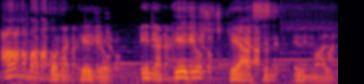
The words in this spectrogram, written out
ama con aquello, en aquellos que hacen el mal.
